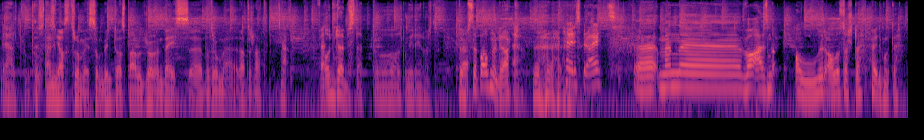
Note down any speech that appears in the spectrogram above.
Det er helt fantastisk. En jazztrommis som begynte å spille drum and bass på tromme, rett og slett. Ja. Og dubstep og alt mulig rart. Dubstep og alt mulig rart. Høres bra ut. Uh, men uh, hva er liksom det aller, aller største høydepunktet?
